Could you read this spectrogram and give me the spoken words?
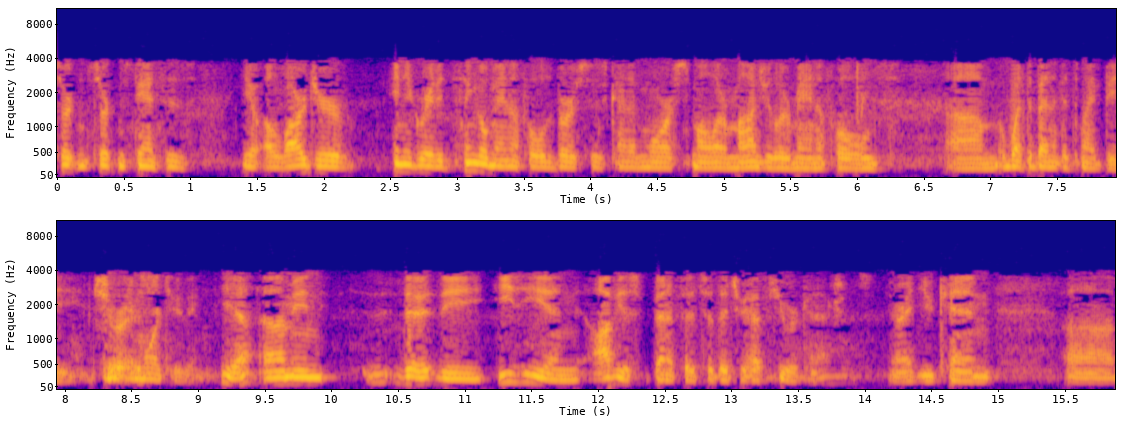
certain circumstances, you know, a larger integrated single manifold versus kind of more smaller modular manifolds, um, what the benefits might be. Sure. More tubing. Yeah. I mean, the the easy and obvious benefits are that you have fewer connections. Right? You can uh,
